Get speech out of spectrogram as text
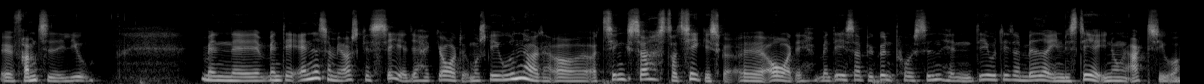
øh, fremtidige liv. Men, øh, men det andet, som jeg også kan se, at jeg har gjort, måske uden at, at, at tænke så strategisk øh, over det, men det er så begyndt på sidenhen, det er jo det der med at investere i nogle aktiver.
